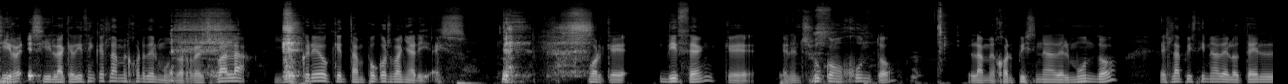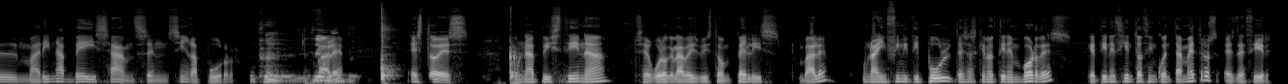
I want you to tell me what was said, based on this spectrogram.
si, la que dicen que es la mejor del mundo resbala, yo creo que tampoco os bañaríais. Porque dicen que en, en su conjunto, la mejor piscina del mundo es la piscina del hotel Marina Bay Sands en Singapur. Vale. Esto es una piscina, seguro que la habéis visto en pelis, ¿vale? Una infinity pool de esas que no tienen bordes, que tiene 150 metros, es decir,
